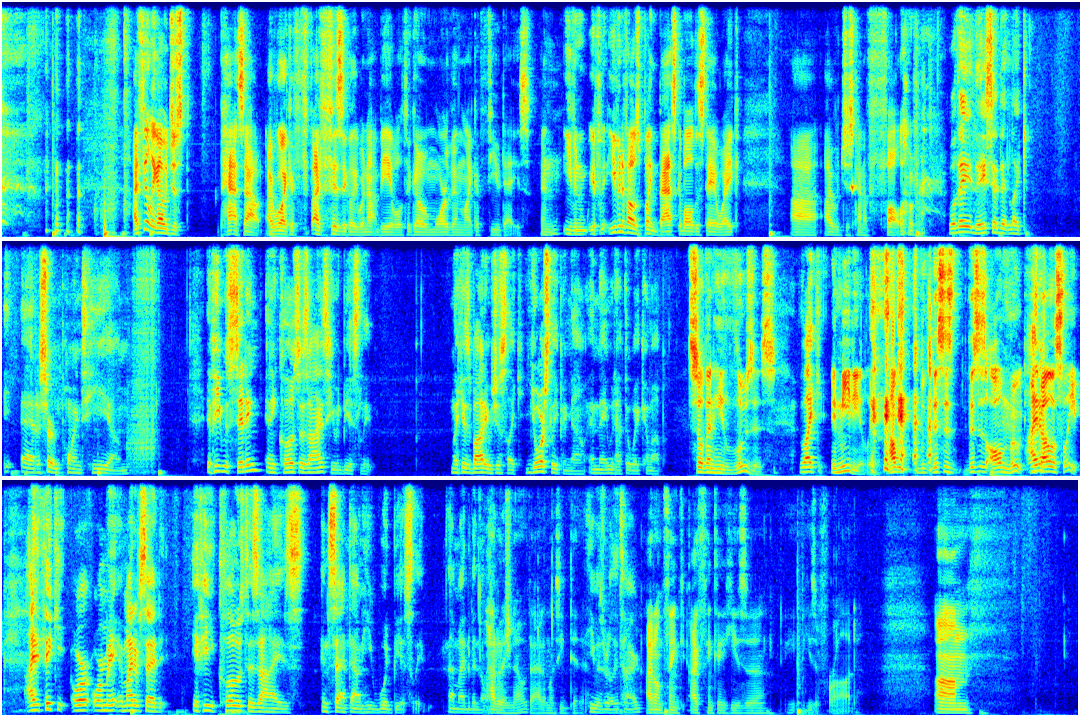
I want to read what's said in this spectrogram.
I feel like I would just pass out. I will like if I physically would not be able to go more than like a few days, and Mm-hmm. even if even if I was playing basketball to stay awake, uh, I would just kind of fall over. Well, they they said that like at a certain point he um if he was sitting and he closed his eyes, he would be asleep. Like his body was just like you're sleeping now, and they would have to wake him up. so then he loses. Like immediately. How, this is this is all moot. He I fell asleep. I think, he, or or may, it might have said if he closed his eyes and sat down, he would be asleep. That might have been the How do they know that unless he did it? He was really tired. I don't think. I think he's a he- he's a fraud. Um.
